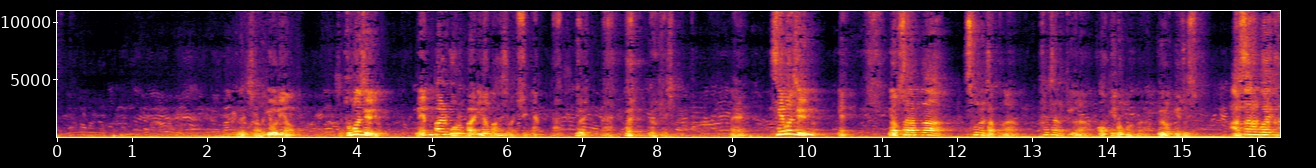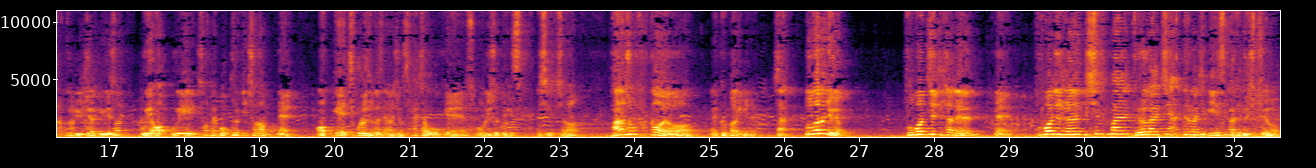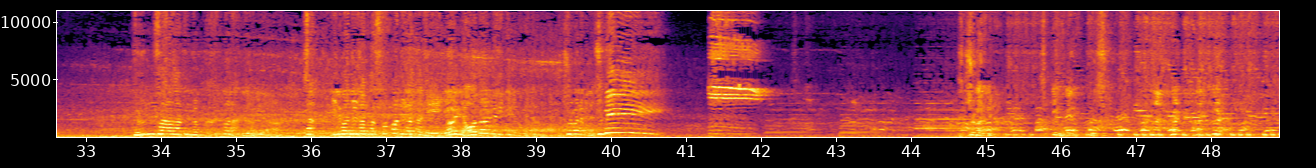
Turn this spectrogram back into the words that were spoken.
그렇죠. 요령. 자, 두 번째 요령. 왼발, 오른발 이런 거 하지 마시고 그냥 하나, 둘, 하나, 둘 이렇게 하시면 됩니다. 네. 세 번째 요령. 예. 옆 사람과 손을 잡거나 팔짱을 끼거나 어깨 동무하거나 이런 게 좋습니다. 앞 사람과의 간격을 유지하기 위해선 우리 어, 우리 처음에 목 풀기처럼 네 어깨에 주물러 준다 생각하시고 살짝 어깨에 손 올리셔도 되겠습니다. 아시겠죠? 반은 좀 가까워요. 네, 금방입니다. 자, 또 다른 요령. 두 번째 주자는 네, 두 번째 주자는 신발 들어갈지 안 들어갈지 미리 생각해 두십시오. 등사랑 같은 좀 큰 건안 들어갑니다. 자, 1번 주자부터 3번 주자까지 18명이 뛰는 겁니다. 출발합니다. 준비! 자, 출발합니다. 자, 이거 네, 그렇지. 하나, 둘, 하나, 둘.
